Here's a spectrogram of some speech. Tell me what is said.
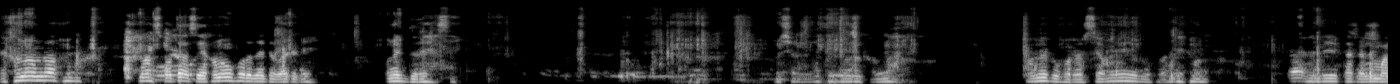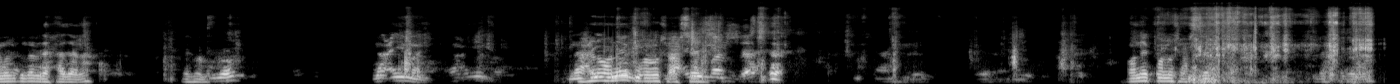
এখনও আমরা মাছ পথে আছি, এখনও উপরে যাইতে পারিনি। অনেক দূরে আছে। অনেক উপরে আছে অনেক উপরে। দেখুন দিয়ে তাকালে মানুষগুলো দেখা যায় না। দেখুন। অনেক মানুষ আসে অনেক মানুষ আসছে দেখা যাবে।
